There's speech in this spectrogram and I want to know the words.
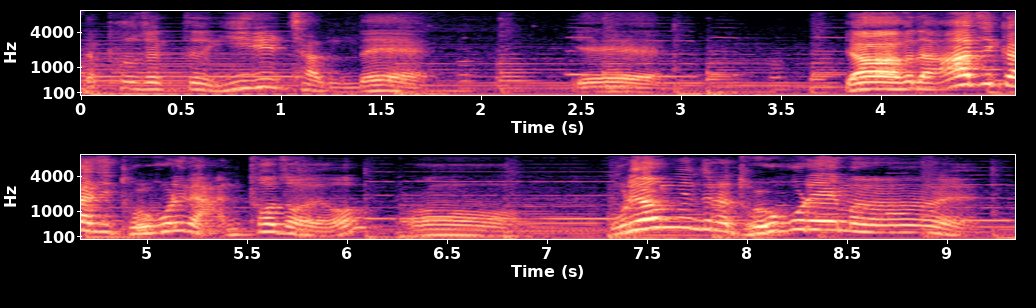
네, 프로젝트 1일차인데 예. 야 근데 아직까지 돌고래미 안 터져요. 어 우리 형님들은 돌고래임을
